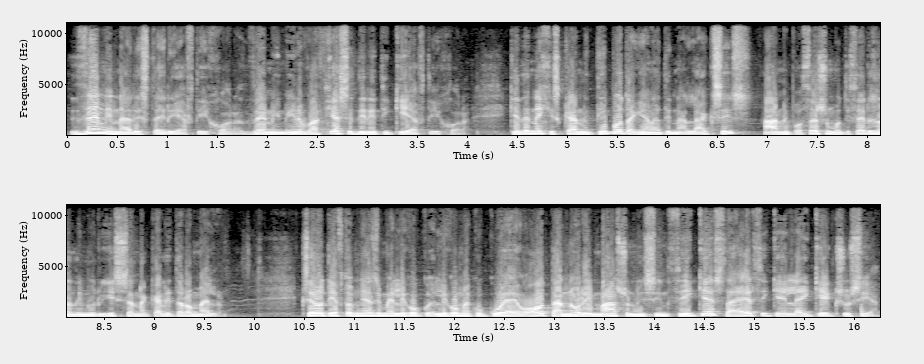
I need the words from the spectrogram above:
Δεν είναι αριστερή αυτή η χώρα. Δεν είναι. Είναι βαθιά συντηρητική αυτή η χώρα. Και δεν έχεις κάνει τίποτα για να την αλλάξεις αν υποθέσουμε ότι θέλεις να δημιουργήσεις ένα καλύτερο μέλλον. Ξέρω ότι αυτό μοιάζει με λίγο, λίγο με κουκουέ. Όταν οριμάσουν οι συνθήκες θα έρθει και η λαϊκή εξουσία.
